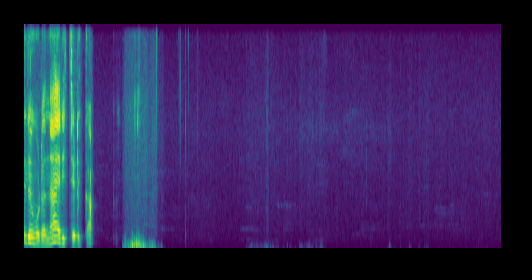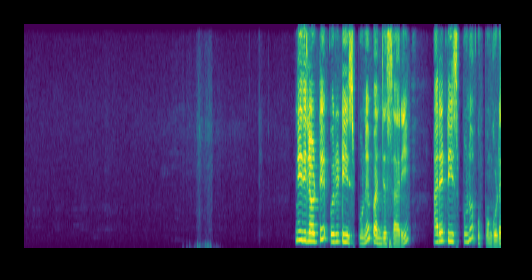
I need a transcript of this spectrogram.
ഇതും കൂടെ ഒന്ന് അരിച്ചെടുക്കാം. ഇനി ഇതിലോട്ട് ഒരു ടീസ്പൂണ് പഞ്ചസാരയും അര ടീസ്പൂണ് ഉപ്പും കൂടെ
